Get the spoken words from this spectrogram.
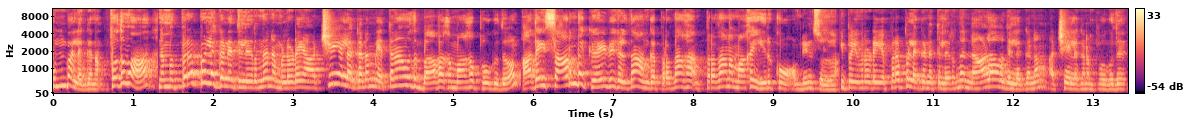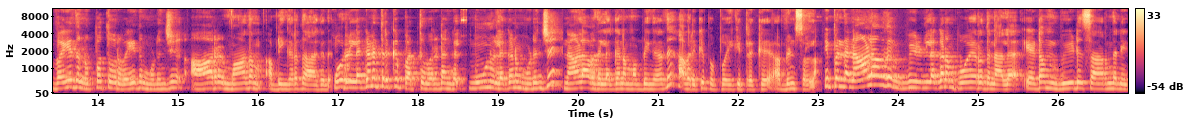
கும்ப லக்னம். பொதுவா நம்ம பிறப்பு லக்னத்திலிருந்து நம்மளுடைய அட்சய லக்னம் எத்தனாவது பாவகமாக போகுதோ அதை சார்ந்த கேள்விகள் தான் அங்க பிரதாக பிரதானமாக இருக்கும் அப்படின்னு சொல்லலாம். இப்ப இவருடைய பிறப்பு லக்னத்திலிருந்து நாலாவது லக்னம் அட்சய லக்னம் போகுது. வயது முப்பத்தோரு வயது முடிஞ்சு ஆறு மாதம் அப்படிங்கிறது ஆகுது. ஒரு லக்னத்திற்கு பத்து வருடங்கள். மூணு லக்னம் முடிஞ்சு நாலாவது லக்னம் அப்படிங்கிறது அவருக்கு இப்ப போய்கிட்டு இருக்கு அப்படின்னு சொல்லலாம். இப்ப இந்த நாலாவது வீ- லக்னம் போயறதுனால இடம் வீடு சார்ந்த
